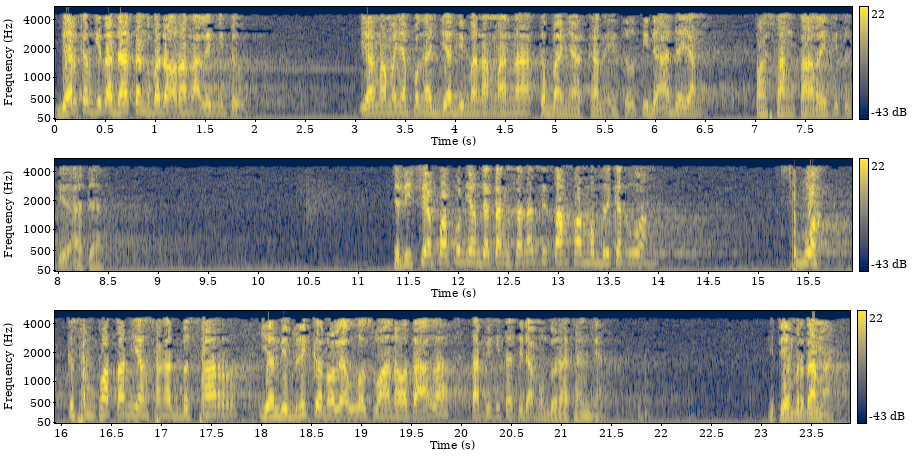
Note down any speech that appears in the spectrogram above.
Biarkan kita datang kepada orang alim itu. Yang namanya pengajian di mana-mana kebanyakan itu tidak ada yang pasang tarif itu tidak ada. Jadi siapa pun yang datang ke sana tanpa memberikan uang. Sebuah kesempatan yang sangat besar yang diberikan oleh Allah Subhanahu wa taala tapi kita tidak menggunakannya. Itu yang pertama.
